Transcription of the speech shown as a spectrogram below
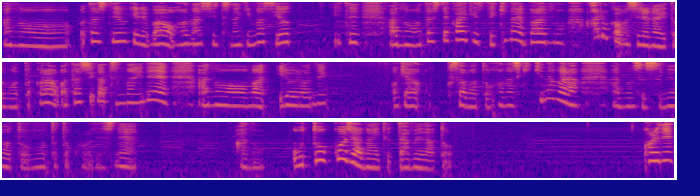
あの、私でよければお話つなぎますよって言って、あの、私で解決できない場合もあるかもしれないと思ったから、私がつないで、あの、まあ、いろいろね、お客様とお話聞きながら、あの、進めようと思ったところですね。あの、男じゃないとダメだと。これね、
